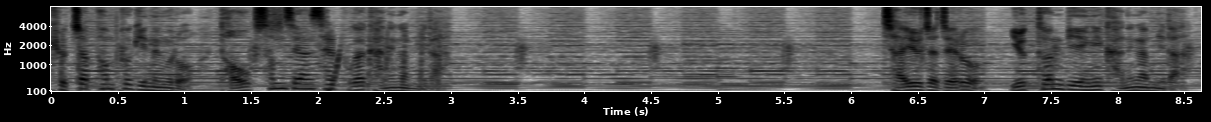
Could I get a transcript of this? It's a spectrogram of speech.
교차 펌프 기능으로 더욱 섬세한 살포가 가능합니다. 자유자재로 유턴 비행이 가능합니다.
